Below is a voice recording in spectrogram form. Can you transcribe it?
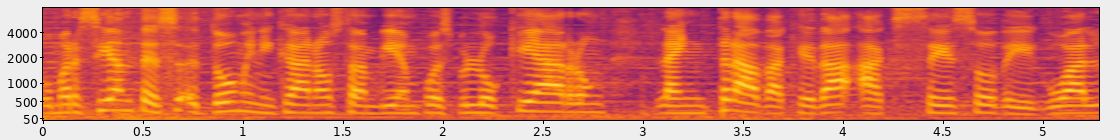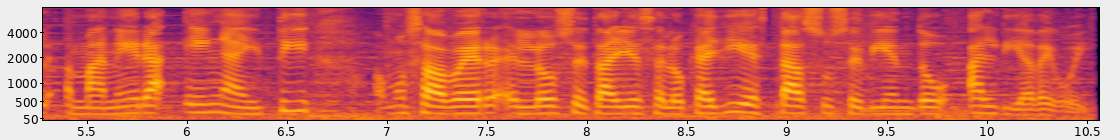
comerciantes dominicanos también pues bloquearon la entrada que da acceso de igual manera en Haití. Vamos a ver los detalles de lo que allí está sucediendo al día de hoy.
